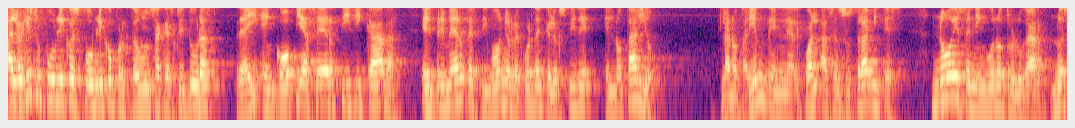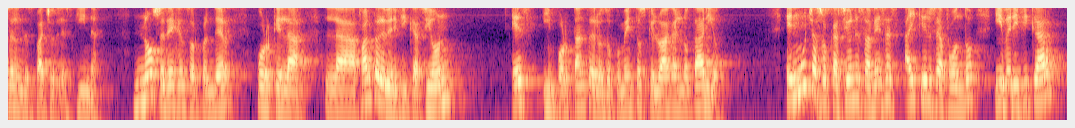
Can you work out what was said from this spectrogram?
Al registro público es público porque todo el mundo saca escrituras, de ahí en copia certificada. El primer testimonio, recuerden que lo expide el notario, la notaría en la cual hacen sus trámites. No es en ningún otro lugar, no es en el despacho de la esquina. No se dejen sorprender porque la, la falta de verificación es importante de los documentos que lo haga el notario. En muchas ocasiones a veces hay que irse a fondo y verificar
